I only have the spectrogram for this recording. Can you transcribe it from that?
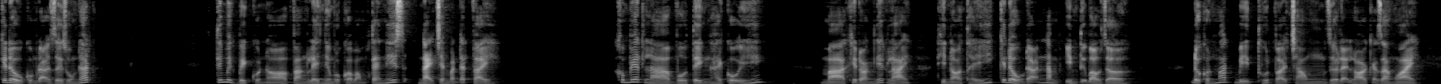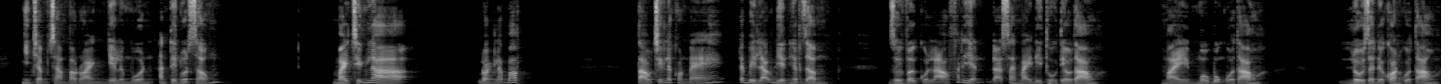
cái đầu cũng đã rơi xuống đất. Tiếng bịch bịch của nó vang lên như một quả bóng tennis nảy trên mặt đất vậy. Không biết là vô tình hay cố ý, mà khi đoàn liếc lại thì nó thấy cái đầu đã nằm im từ bao giờ. Đôi con mắt bị thụt vào trong rồi lại lòi cả ra ngoài, nhìn chằm chằm vào đoàn như là muốn ăn tươi nuốt sống. Mày chính là... Đoàn lắp bắp. Tao chính là con bé đã bị lão điền hiếp dâm. Rồi vợ của lão phát hiện đã sai mày đi thủ tiêu tao. Mày mổ bụng của tao. Lôi ra đứa con của tao.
